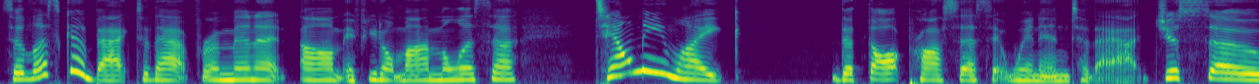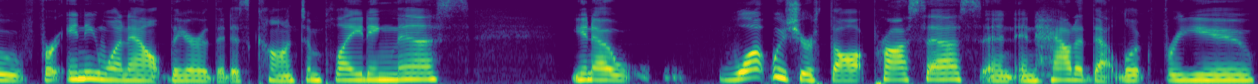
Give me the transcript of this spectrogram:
So let's go back to that for a minute, um, if you don't mind, Melissa. Tell me, like, the thought process that went into that, just so for anyone out there that is contemplating this, you know, what was your thought process and, and how did that look for you?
